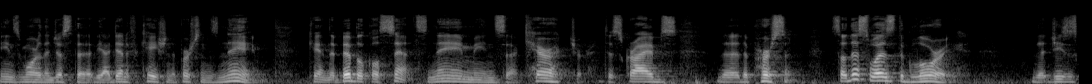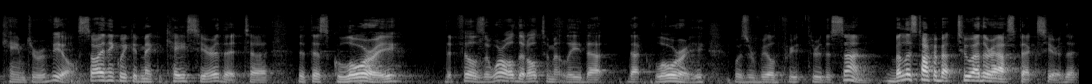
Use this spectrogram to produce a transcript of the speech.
means more than just the, the identification, the person's name. Okay, in the biblical sense, name means uh, character, describes the, the person. So this was the glory that Jesus came to reveal. So I think we could make a case here that, uh, that this glory that fills the world, that ultimately that, that glory was revealed through the Son. But let's talk about two other aspects here. The,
